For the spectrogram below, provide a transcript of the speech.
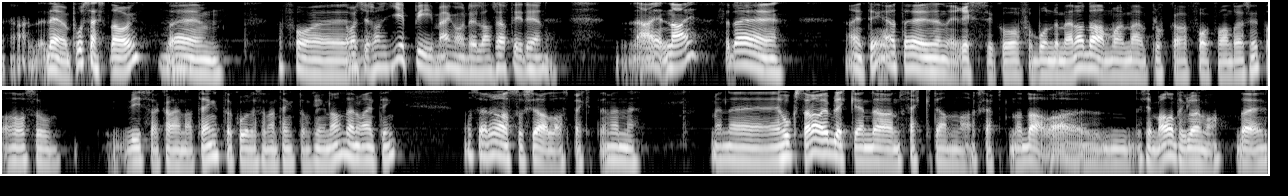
Ja, det er jo en prosess, da òg. Det er Det var ikke sånn jippi med en gang de lanserte ideen. Nei, nei for det er en ting er at det er en risiko forbundet med det. Da må vi plukke fra hverandre sitt, og så vise hva en har tenkt, og hvordan en har tenkt omkring det. Det er nå én ting. Og så er det det sosiale aspektet. Men, men eh, jeg husker det øyeblikket da en fikk den aksepten, og da var det kommer aldri til å glemme. Det er,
